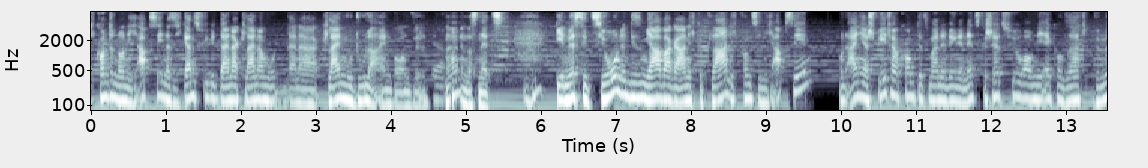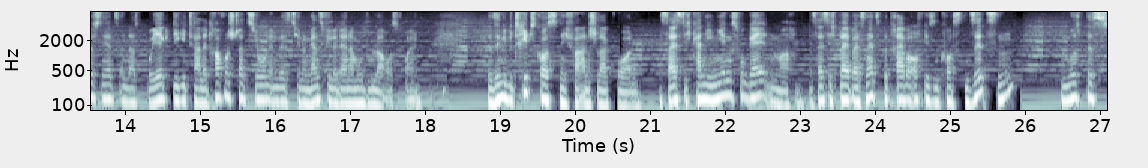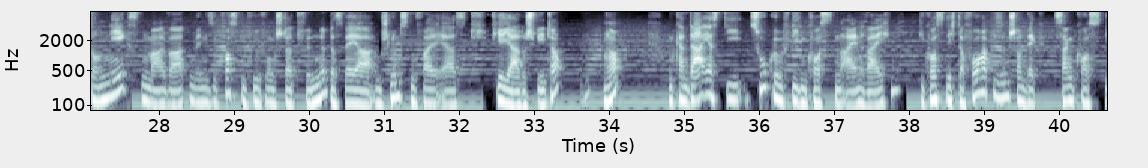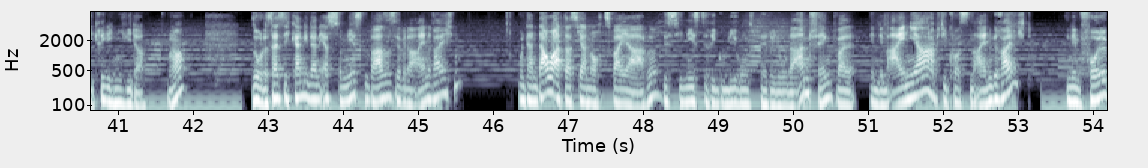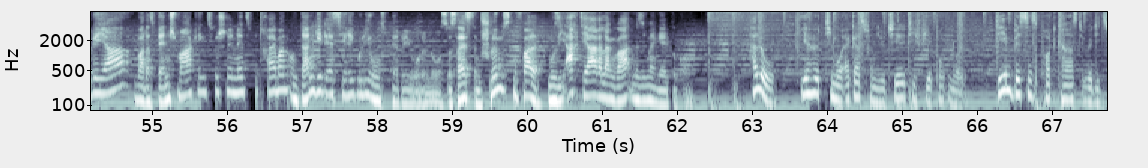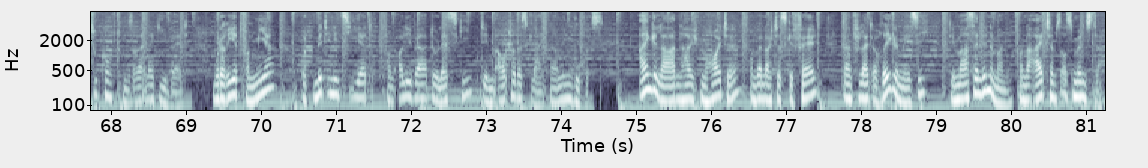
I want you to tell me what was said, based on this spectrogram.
ich konnte noch nicht absehen, dass ich ganz viele deiner, kleiner, deiner kleinen Module einbauen will ja. ne, in das Netz. Mhm. Die Investition in diesem Jahr war gar nicht geplant, ich konnte sie nicht absehen. Und ein Jahr später kommt jetzt meinetwegen der Netzgeschäftsführer um die Ecke und sagt, wir müssen jetzt in das Projekt digitale Trafostation investieren und ganz viele deiner Module ausrollen. Dann sind die Betriebskosten nicht veranschlagt worden. Das heißt, ich kann die nirgendwo geltend machen. Das heißt, ich bleibe als Netzbetreiber auf diesen Kosten sitzen muss bis zum nächsten Mal warten, wenn diese Kostenprüfung stattfindet. Das wäre ja im schlimmsten Fall erst vier Jahre später. Ja? Und kann da erst die zukünftigen Kosten einreichen die Kosten, die ich davor habe, die sind schon weg. Sankkosten, die kriege ich nicht wieder. Ja? So, das heißt, ich kann die dann erst zum nächsten Basisjahr wieder einreichen. Und dann dauert das ja noch zwei Jahre, bis die nächste Regulierungsperiode anfängt, weil in dem einen Jahr habe ich die Kosten eingereicht. In dem Folgejahr war das Benchmarking zwischen den Netzbetreibern und dann geht erst die Regulierungsperiode los. Das heißt, im schlimmsten Fall muss ich acht Jahre lang warten, bis ich mein Geld bekomme. Hallo, ihr hört Timo Eckers von Utility 4.0 dem Business-Podcast über die Zukunft unserer Energiewelt. Moderiert von mir und mitinitiiert von Oliver Doleski, dem Autor des gleichnamigen Buches. Eingeladen habe ich mir heute, und wenn euch das gefällt, dann vielleicht auch regelmäßig, den Marcel Linnemann von der Items aus Münster.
